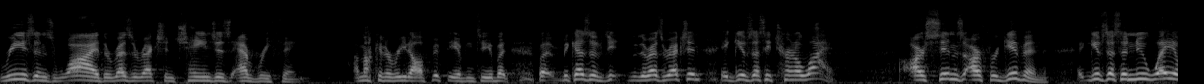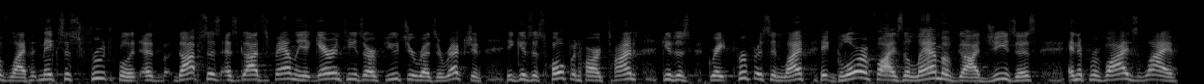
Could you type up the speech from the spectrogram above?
Reasons Why the Resurrection Changes Everything. I'm not going to read all 50 of them to you, but, but because of G- the resurrection, it gives us eternal life. Our sins are forgiven. It gives us a new way of life. It makes us fruitful. It adopts us as God's family. It guarantees our future resurrection. It gives us hope in hard times, gives us great purpose in life. It glorifies the Lamb of God, Jesus, and it provides life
